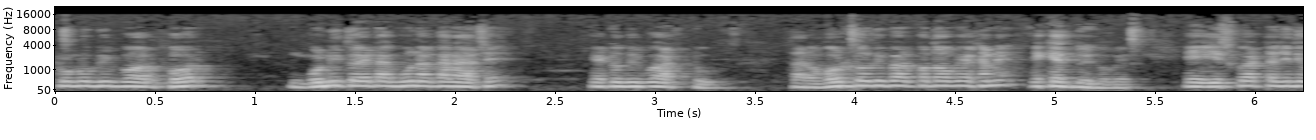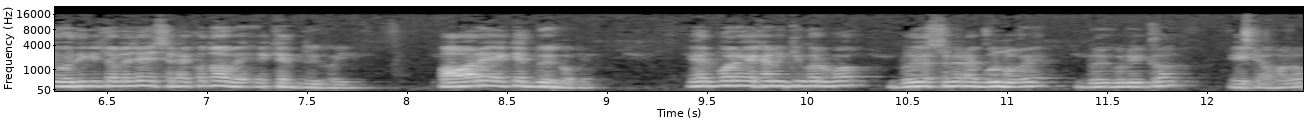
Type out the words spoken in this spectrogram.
two to the power four গুণিত এটা গুণ আকারে আছে a to the power two তার হোল টু দি পাওয়ার কত হবে এখানে? একের দুই হবে। এই স্কোয়ারটা যদি ওইদিকে চলে যায়, সেটা কত হবে? একের দুই হয়। পাওয়ারে একের দুই হবে। এরপরে এখানে কি করব? দুইয়ের সঙ্গে গুণ হবে। দুই গুণিত এইটা হলো।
